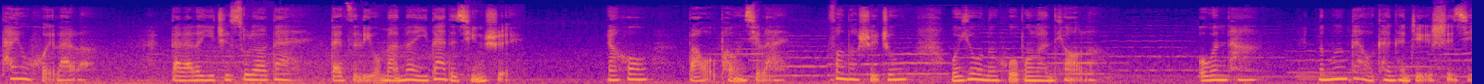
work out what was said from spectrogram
他又回来了，带来了一只塑料袋，袋子里有满满一袋的清水，然后把我捧起来，放到水中，我又能活蹦乱跳了。我问他，能不能带我看看这个世界？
